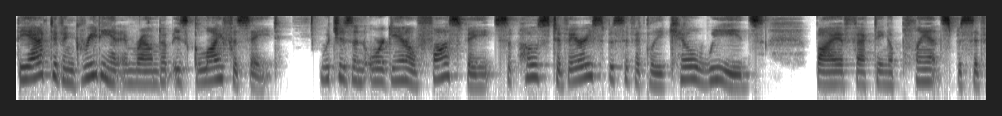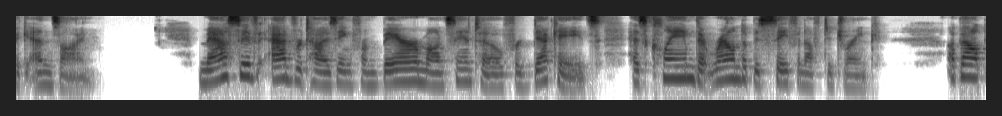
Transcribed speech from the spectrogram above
The active ingredient in Roundup is glyphosate, which is an organophosphate supposed to very specifically kill weeds by affecting a plant specific enzyme. Massive advertising from Bayer Monsanto for decades has claimed that Roundup is safe enough to drink. About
